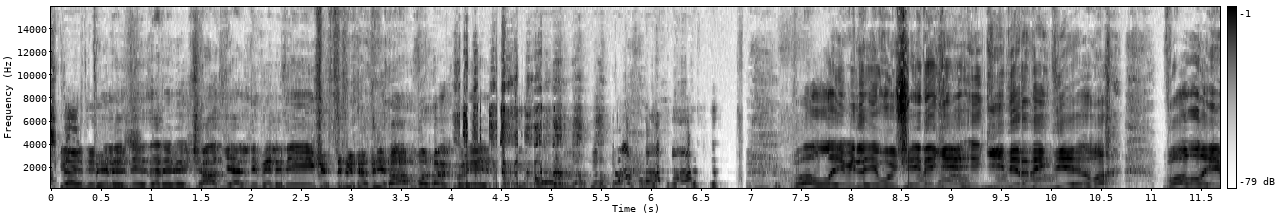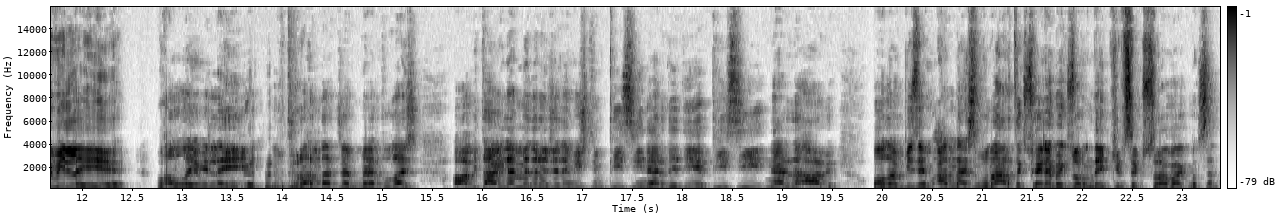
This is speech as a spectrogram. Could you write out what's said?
şikayet etmiş? Belediyeden eve kağıt geldi. Belediyeyi götürüyor diye amına koyayım. Vallahi billahi bu şeydeki giydirdik diye. va- Vallahi billahi. Vallahi billahi. Dur anlatacağım. Mert Ulaş abi takiplenmeden önce demiştim PC nerede diye. PC nerede abi? Oğlum bizim anlaştık. Bunu artık söylemek zorundayım. Kimse kusura bakmasın.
